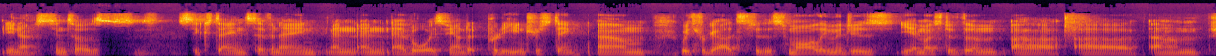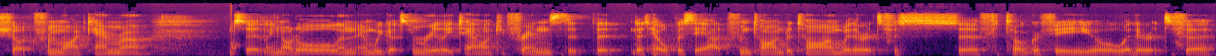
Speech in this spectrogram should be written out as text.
you know since I was 16, 17, and and have always found it pretty interesting. Um, with regards to the smile images, yeah, most of them are, are um, shot from my camera certainly not all. And, and we've got some really talented friends that, that, that, help us out from time to time, whether it's for surf photography or whether it's for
